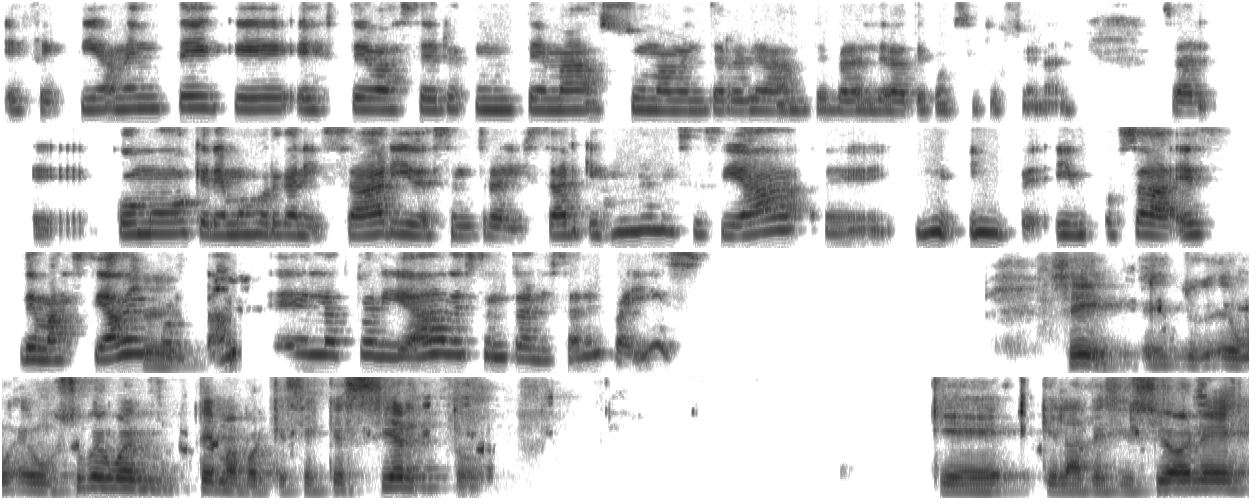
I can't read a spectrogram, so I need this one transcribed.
efectivamente que este va a ser un tema sumamente relevante para el debate constitucional. O sea, eh, cómo queremos organizar y descentralizar, que es una necesidad, o sea, es demasiado importante en la actualidad descentralizar el país. Sí, es, un súper buen tema porque si es que es cierto que, que, las decisiones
